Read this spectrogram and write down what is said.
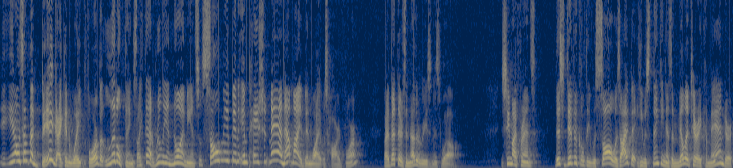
you know, something big I can wait for, but little things like that really annoy me. And so Saul may have been an impatient man. That might have been why it was hard for him. But I bet there's another reason as well. You see, my friends, this difficulty with Saul was I bet he was thinking as a military commander,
